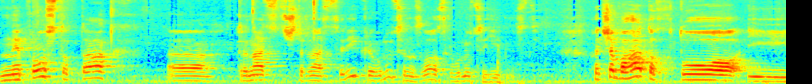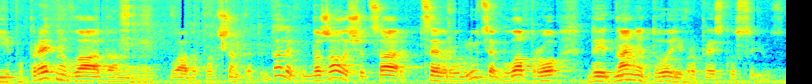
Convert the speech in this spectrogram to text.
не просто так е, 13-14 рік революція називалася Революція Гідності. Хоча багато хто і попередня влада, ну, влада Порошенка і так далі, вважали, що ця, ця революція була про доєднання до Європейського Союзу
